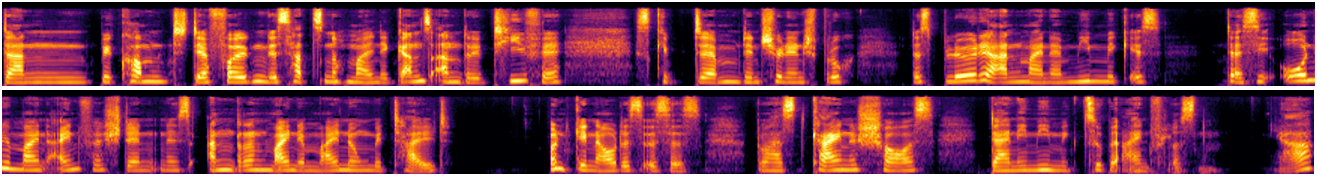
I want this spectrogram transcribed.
dann bekommt der folgende Satz nochmal eine ganz andere Tiefe. Es gibt ähm, den schönen Spruch, das Blöde an meiner Mimik ist, dass sie ohne mein Einverständnis anderen meine Meinung mitteilt. Und genau das ist es. Du hast keine Chance, deine Mimik zu beeinflussen. Ja,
